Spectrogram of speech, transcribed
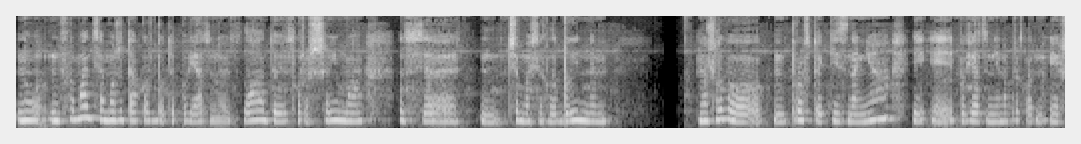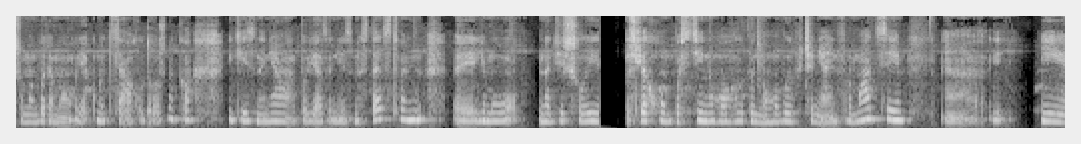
Ну, інформація може також бути пов'язаною з владою, з грошима, з чимось глибинним. Можливо, просто якісь знання, пов'язані, наприклад, якщо ми беремо як митця художника, якісь знання пов'язані з мистецтвом, е, йому надійшли шляхом постійного глибинного вивчення інформації, е, і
